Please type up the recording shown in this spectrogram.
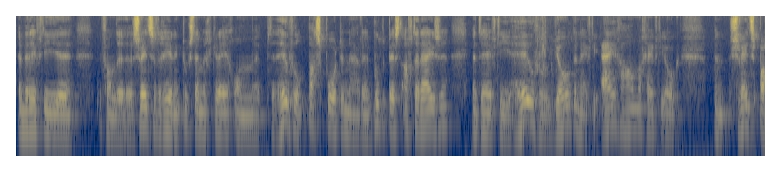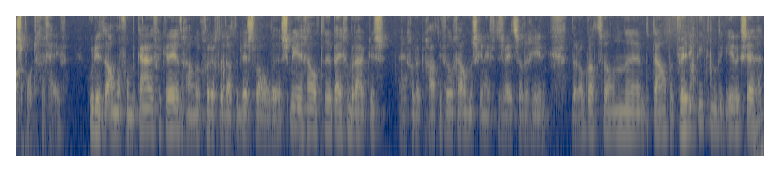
En daar heeft hij van de Zweedse regering toestemming gekregen om met heel veel paspoorten naar Boedapest af te reizen. En toen heeft hij heel veel Joden, heeft hij eigenhandig, heeft hij ook een Zweeds paspoort gegeven hoe dit allemaal voor elkaar heeft gekregen. Er gaan ook geruchten dat er best wel smeergeld bij gebruikt is. En gelukkig had hij veel geld. Misschien heeft de Zweedse regering er ook wat van uh, betaald. Dat weet ik niet, moet ik eerlijk zeggen.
